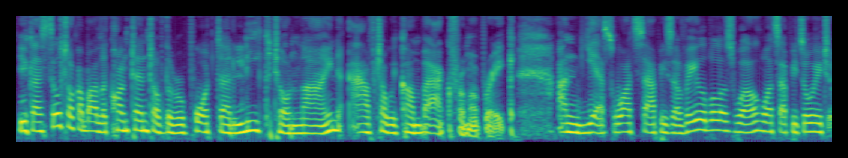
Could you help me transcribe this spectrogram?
You can still talk about the content of the report that leaked online after we come back from a break. And yes, WhatsApp is available as well. WhatsApp is 080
